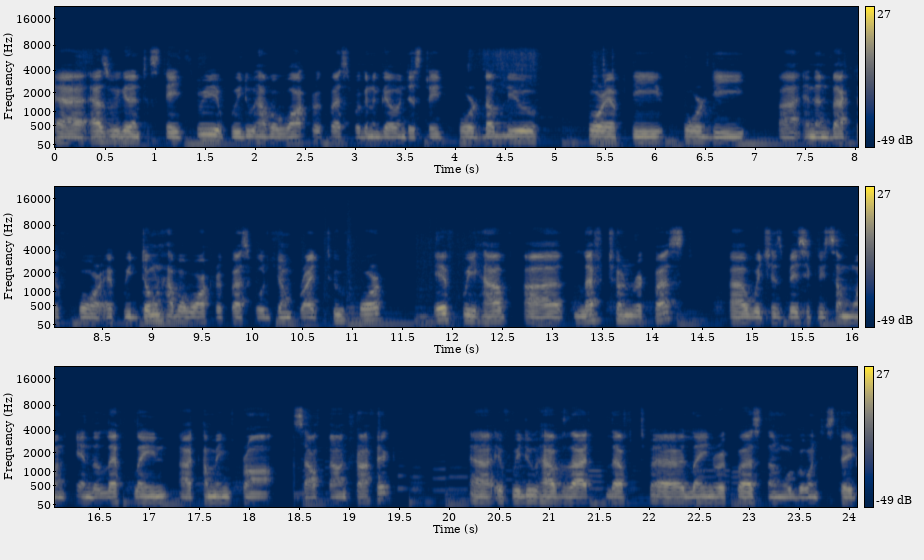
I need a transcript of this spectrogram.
Uh, as we get into stage three, if we do have a walk request, we're going to go into stage 4W, 4FD, 4D, uh, and then back to 4. If we don't have a walk request, we'll jump right to 4. If we have a left turn request, uh, which is basically someone in the left lane uh, coming from southbound traffic, uh, if we do have that left uh, lane request, then we'll go into state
